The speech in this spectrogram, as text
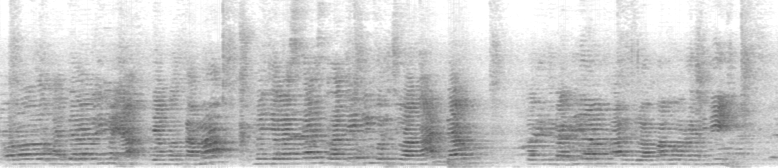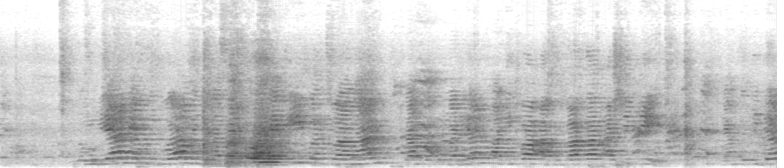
eh, ada lima ya. Yang pertama, menjelaskan strategi perjuangan dan kepribadian Al-Khulafaur Rasyidin. Kemudian yang kedua menjelaskan strategi perjuangan dan kepribadian Khalifah Abu Bakar Asyiddiq. Yang ketiga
